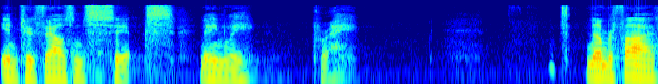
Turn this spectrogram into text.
in 2006, namely, pray. Number five,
